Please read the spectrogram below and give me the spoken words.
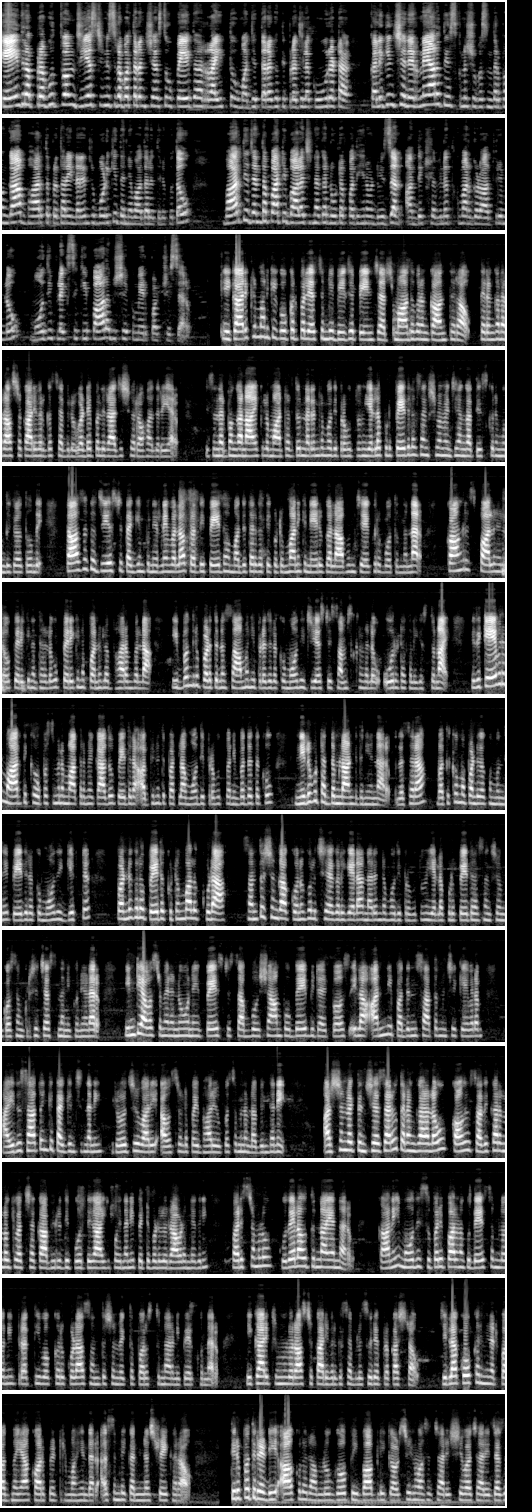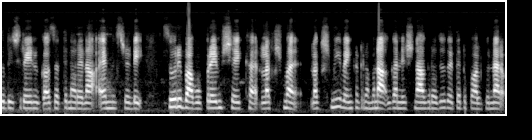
కేంద్ర ప్రభుత్వం జీఎస్టీని సులభతరం చేస్తూ పేద రైతు మధ్య తరగతి ప్రజలకు ఊరట కలిగించే నిర్ణయాలు తీసుకున్న శుభ సందర్భంగా భారత ప్రధాని నరేంద్ర మోడీకి ధన్యవాదాలు తెలుపుతూ భారతీయ జనతా పార్టీ బాలాజీ నగర్ నూట పదిహేనవ డివిజన్ అధ్యక్షుల వినోద్ కుమార్ గౌడ్ ఆధ్వర్యంలో మోదీ ఫ్లెక్సీకి పాలాభిషేకం ఏర్పాటు చేశారు. ఈ కార్యక్రమానికి Kukatpally assembly BJP incharge Madhavaram Kantharao Telangana రాష్ట్ర కార్యవర్గ సభ్యులు వడ్డేపల్లి రాజేశ్వరరావు హాజరయ్యారు. ఈ సందర్భంగా నాయకులు మాట్లాడుతూ నరేంద్ర మోదీ ప్రభుత్వం ఎల్లప్పుడూ పేదల సంక్షేమ విజయంగా తీసుకుని ముందుకెళ్తోంది. తాజాగా జీఎస్టీ తగ్గింపు నిర్ణయం వల్ల ప్రతి పేద మధ్యతరగతి కుటుంబానికి నేరుగా లాభం చేకూరబోతుందన్నారు. కాంగ్రెస్ పాలనలో పెరిగిన ధరలు పెరిగిన పన్నుల భారం వల్ల ఇబ్బందులు పడుతున్న సామాన్య ప్రజలకు మోదీ జీఎస్టీ సంస్కరణలు ఊరట కలిగిస్తున్నాయి. ఇది కేవలం ఆర్థిక ఉపశమనం మాత్రమే కాదు పేదల అభ్యున్నతి పట్ల మోదీ ప్రభుత్వ నిబద్ధతకు నిలువుటద్దం లాంటిదని అన్నారు. దసరా బతుకమ్మ పండుగకు ముందే పేదలకు మోదీ గిఫ్ట్ పండుగలో పేద కుటుంబాలకు కూడా సంతోషంగా కొనుగోలు చేయగలిగేలా నరేంద్ర మోదీ ప్రభుత్వం ఎల్లప్పుడూ పేదల సంక్షేమం కోసం కృషి చేస్తుందని కొనియాడారు. ఇంటి అవసరమైన నూనె పేస్ట్ సబ్బు షాంపూ బేబీ డైపర్స్ ఇలా అన్ని పద్దెనిమిది శాతం నుంచి కేవలం ఐదు శాతంకి తగ్గించిందని రోజువారీ అవసరాలపై భారీ ఉపశమనం లభిందని హర్షం వ్యక్తం చేశారు. తెలంగాణలో కాంగ్రెస్ అధికారంలోకి వచ్చాక అభివృద్ధి పూర్తిగా ఆగిపోయిందని పెట్టుబడులు రావడం లేదని పరిశ్రమలు కుదేలవుతున్నాయన్నారు. కానీ మోదీ సుపరిపాలనకు దేశంలోని ప్రతి ఒక్కరు కూడా సంతోషం వ్యక్తపరుస్తున్నారని పేర్కొన్నారు. ఈ కార్యక్రమంలో రాష్ట్ర కార్యవర్గ సభ్యులు సూర్యప్రకాష్ రావు జిల్లా co convener Padmaiah corporator Mahender assembly convener Srikarao Tirupati Reddy Akula Ramulu Gopi Babli Goud Srinivasachari Sivachari Jagadish Renuka Satyanarayana MS Reddy Suribabu Prem Shekar Lakshman Lakshmi Venkataramana Ganesh Nagaraju తదితరులు పాల్గొన్నారు.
